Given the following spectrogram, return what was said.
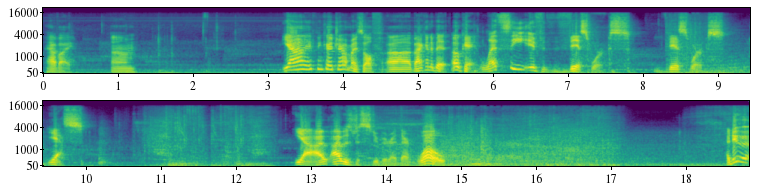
Have I? Um... Yeah, I think I trapped myself. Uh, back in a bit. Okay, let's see if this works. This works. Yes. Yeah, I, I was just stupid right there. Whoa. I do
